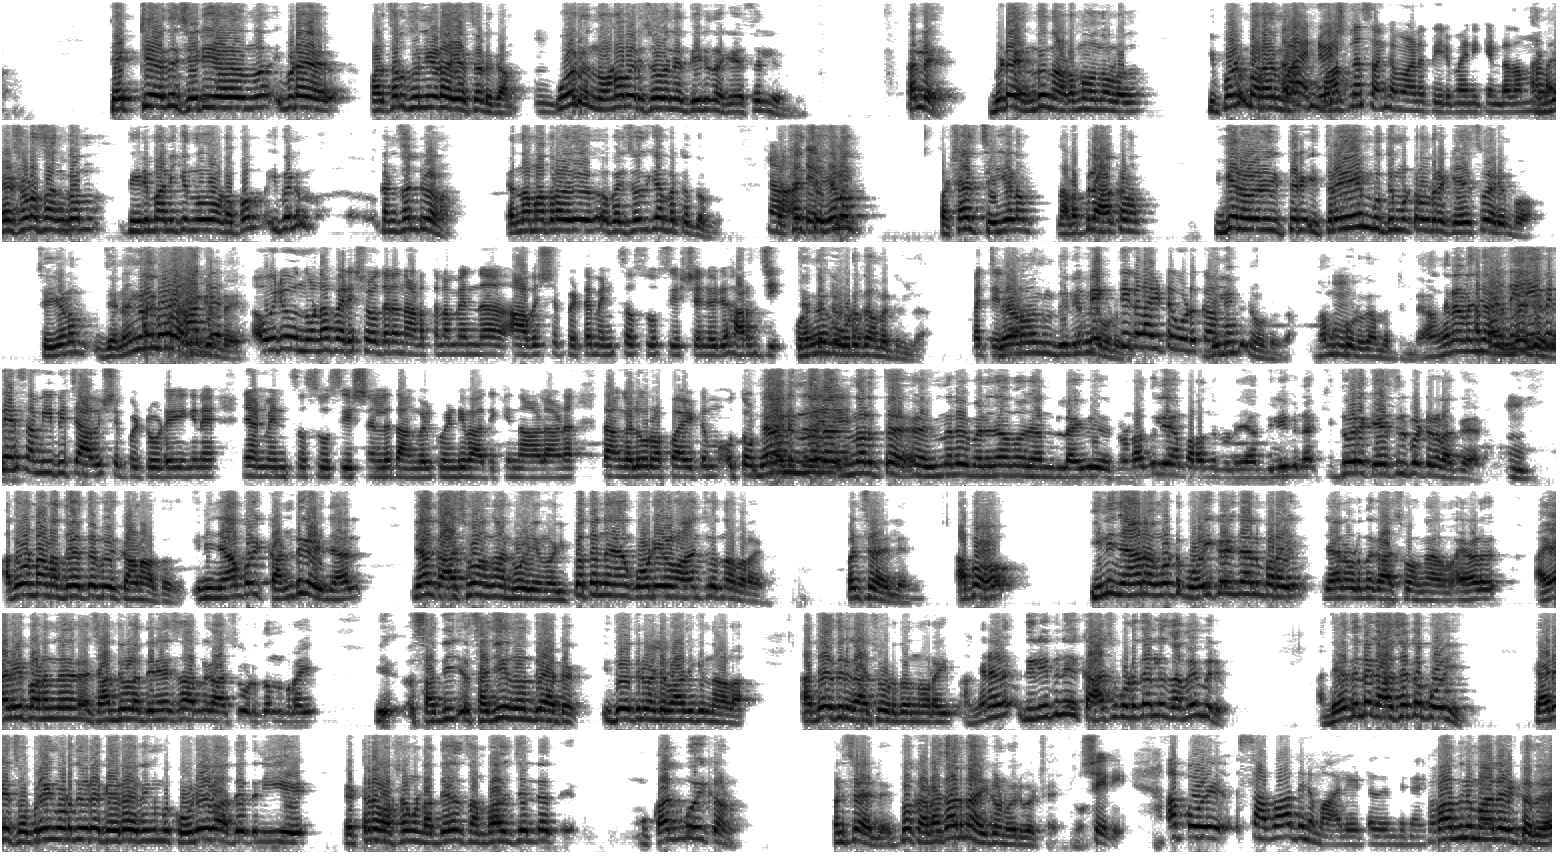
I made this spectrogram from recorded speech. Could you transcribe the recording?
തെറ്റേത് ശരിയേതെന്ന് ഇവിടെ പൾസർ സുനിയുടെ കേസ് എടുക്കാം. ഒരു നുണ പരിശോധന തീരുന്ന കേസല്ലേ ഉള്ളൂ. അല്ലേ? ഇവിടെ എന്ത് നടന്നു എന്നുള്ളത്? ഇപ്പോഴും പറയാൻ അന്വേഷണ സംഘമാണ് തീരുമാനിക്കേണ്ടത്. അന്വേഷണ സംഘം തീരുമാനിക്കുന്നതോടൊപ്പം ഇവനും കൺസെന്റ് വേണം. എന്നാൽ മാത്രമേ അത് പരിശോധിക്കാൻ പറ്റത്തുള്ളൂ. പക്ഷെ ചെയ്യണം. പക്ഷെ ചെയ്യണം. നടപ്പിലാക്കണം. ഇങ്ങനെ ഒരു ഇത്ര ഇത്രയും ബുദ്ധിമുട്ടുള്ള ഒരു കേസ് വരുമ്പോ ചെയ്യണം. ജനങ്ങളെ ഒരു നുണ പരിശോധന നടത്തണമെന്ന് ആവശ്യപ്പെട്ട് മെൻസ് അസോസിയേഷൻ ഒരു ഹർജി ഞങ്ങൾക്ക്. കൊടുക്കാൻ പറ്റില്ല. പറ്റില്ല. വ്യക്തികളായിട്ട് കൊടുക്കാം ദിലീപിന് കൊടുക്കാം. നമുക്ക് കൊടുക്കാൻ പറ്റില്ല. അങ്ങനെയാണെങ്കിൽ ദിലീപിനെ സമീപിച്ച് ആവശ്യപ്പെട്ടൂടെ ഇങ്ങനെ ഞാൻ മെൻസ് അസോസിയേഷനിൽ താങ്കൾക്ക് വേണ്ടി വാദിക്കുന്ന ആളാണ്. താങ്കൾ ഉറപ്പായിട്ടും ഞാൻ ഇന്നലെ ഇന്നലത്തെ ഇന്നലെ മെനഞ്ഞാന്നോ ഞാൻ ലൈവ് ചെയ്തിട്ടുണ്ട്. അതിൽ ഞാൻ പറഞ്ഞിട്ടുണ്ട് ഞാൻ ദിലീപിനെ ഇതുവരെ കേസിൽപ്പെട്ട് കിടക്കുകയായിരുന്നു. അതുകൊണ്ടാണ് അദ്ദേഹത്തെ പോയി കാണാത്തത്. ഇനി ഞാൻ പോയി കണ്ടു കഴിഞ്ഞാൽ ഞാൻ കാശ് വാങ്ങാൻ പോയി എന്നോ ഇപ്പൊ തന്നെ ഞാൻ കോടികൾ വാങ്ങിച്ചു എന്നാ പറയുന്നത്. മനസ്സിലായില്ലേ? അപ്പോ ഇനി ഞാൻ അങ്ങോട്ട് പോയി കഴിഞ്ഞാലും പറയും ഞാൻ അവിടുന്ന് കാശ് വാങ്ങാം. അയാൾ അയാൾ ഈ പണം ശാന്തിവിള ദിനേശ് സാറിന് കാശ് കൊടുത്തെന്ന് പറയും. സജി സജീവ് നന്ദിയായിട്ട് ഇദ്ദേഹത്തിന് വേണ്ടി ബാധിക്കുന്ന ആളാ. അദ്ദേഹത്തിന് കാശ് കൊടുത്തെന്ന് പറയും. അങ്ങനെയാണ് ദിലീപിന് കാശ് കൊടുക്കാനുള്ള സമയം വരും. അദ്ദേഹത്തിന്റെ കാശൊക്കെ പോയി. കാര്യം സുപ്രീം കോടതി വരെ കയറി ഇറങ്ങുമ്പോൾ കോടികളോ അദ്ദേഹത്തിന് ഈ എട്ടര വർഷം കൊണ്ട് അദ്ദേഹം സമ്പാദിച്ചതിന്റെ മുക്കാലും പോയി കാണും. മനസ്സിലായില്ലേ? ഇപ്പൊ കടക്കാരനായിക്കാണും ഒരു പക്ഷേ ശരി. അപ്പോൾ സവാദിന് മാലയിട്ടത് എന്തിനാ സമാധാന മാല ഇട്ടത്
